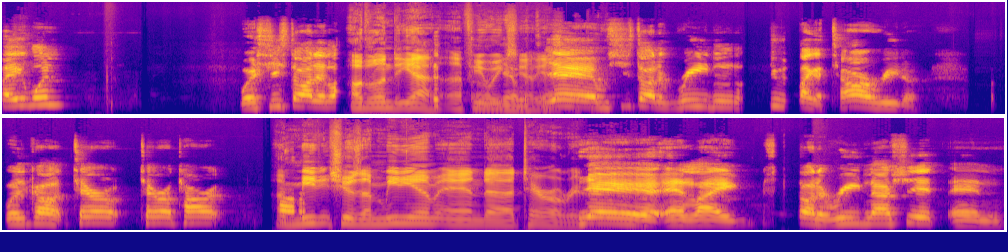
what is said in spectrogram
Faye one, where she started like, Oh, the Linda, yeah, a few Oh, weeks yeah, ago. with Yeah. yeah, when she started reading. She was like a tarot reader. What do you call it? Tarot, tarot, tarot. A medi- she was a medium and uh, tarot reader. Yeah, and like she started reading our shit and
